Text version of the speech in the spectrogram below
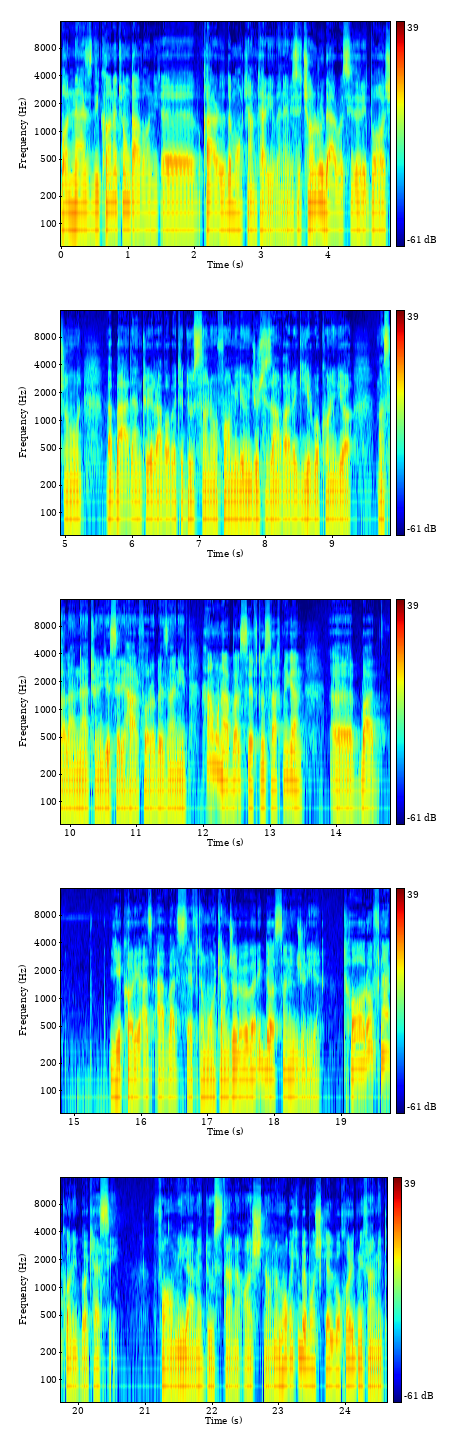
با نزدیکانتون قوانی... قرارداد محکمتری رو بنویسید. چون رو درواسی دارید باهاشون و بعدا توی روابط دوستان و فامیلی و اینجور چیزا هم قرار گیر بکنید یا مثلا نتونید یه سری حرفا رو بزنید. همون اول سفت و سخت میگن باید یه کاری از اول سفت و محکم جلو ببرید. داستان اینجوریه. تعارف نکنید با کسی. فامیلم دوستم آشنامه موقعی که به مشکل بخورید می‌فهمید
